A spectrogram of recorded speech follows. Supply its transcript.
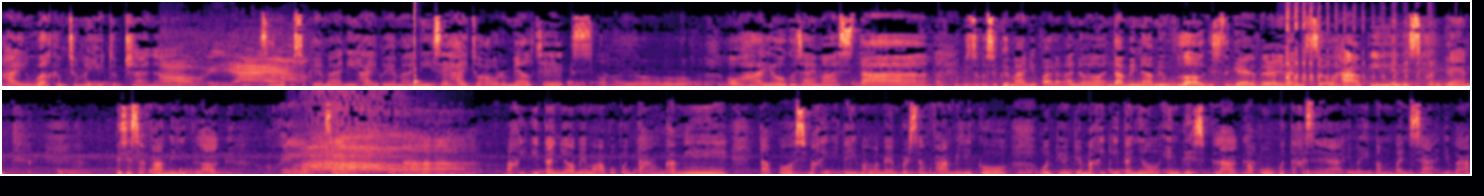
Hi and welcome to my YouTube channel. Kasama ko si Kuya Manny. Hi Kuya Manny. Say hi to our Meltex. Ohio. Ohayo gozaimashita. Gusto ko si Kuya Manny parang ano, ang dami namin vlogs together and I'm so happy. And this content, this is a family vlog. Okay? Kasi, ah, makikita nyo may mga pupuntahan kami, tapos makikita yung mga members ng family ko, unti-unti makikita nyo in this vlog. Pupunta ka sa iba-ibang bansa, di ba?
